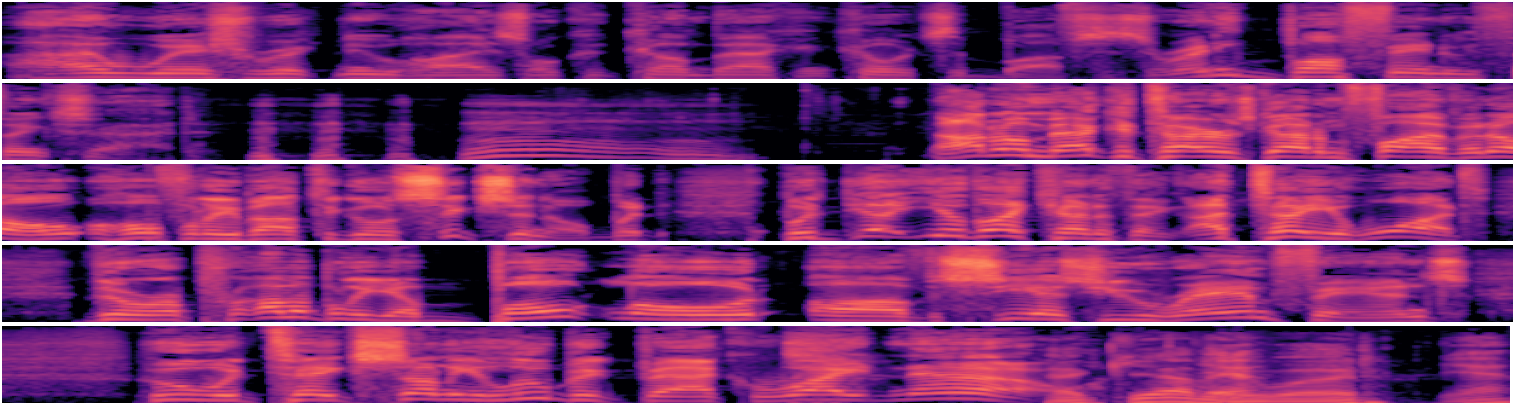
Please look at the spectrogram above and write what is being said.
I wish Rick Neuheisel could come back and coach the Buffs. Is there any Buff fan who thinks that? I know McIntyre's got him five and zero. Hopefully, about to go six and zero. But but uh, you know that kind of thing. I tell you what, there are probably a boatload of CSU Ram fans who would take Sonny Lubick back right now. Heck yeah, they Yeah. would. Yeah.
